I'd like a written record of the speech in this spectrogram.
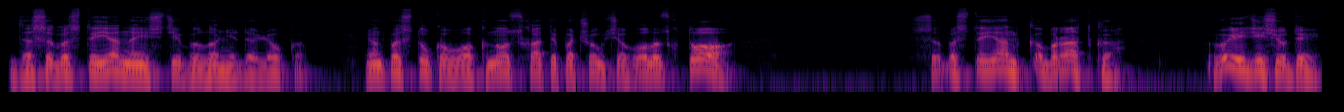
Да Сабастыяна ісці было недалёка. Ён пастукаў у акно з хаты пачуўся голас хто. Сабастыянка, братка, выйдзі сюды,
